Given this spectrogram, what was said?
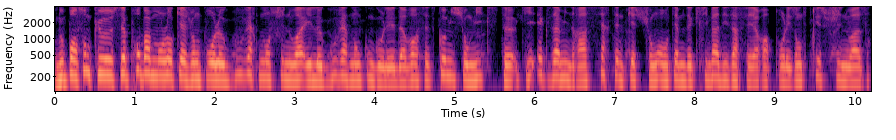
Nous pensons que c'est probablement l'occasion pour le gouvernement chinois et le gouvernement congolais d'avoir cette commission mixte qui examinera certaines questions en termes de climat des affaires pour les entreprises chinoises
